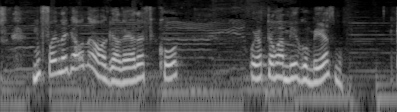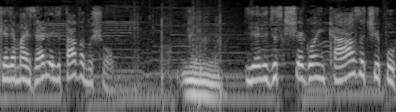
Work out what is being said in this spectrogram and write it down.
não foi legal não. A galera ficou. Eu tenho um amigo mesmo, que ele é mais velho, ele tava no show. Hum. E ele disse que chegou em casa, tipo,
